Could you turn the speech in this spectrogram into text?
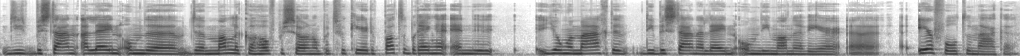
die bestaan alleen om de, de mannelijke hoofdpersoon op het verkeerde pad te brengen. En de jonge maagden die bestaan alleen om die mannen weer uh, eervol te maken.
